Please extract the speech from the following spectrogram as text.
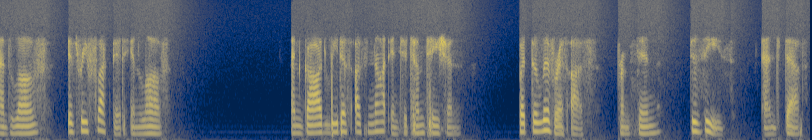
and love is reflected in love. And God leadeth us not into temptation, but delivereth us from sin, disease, and death.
